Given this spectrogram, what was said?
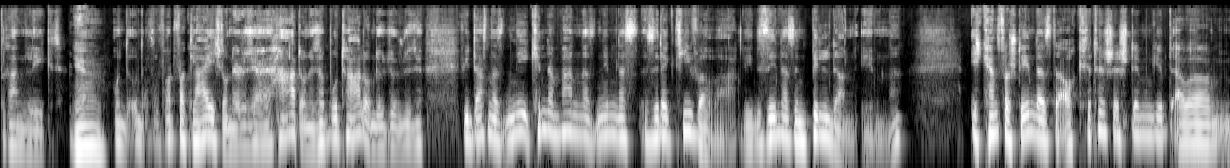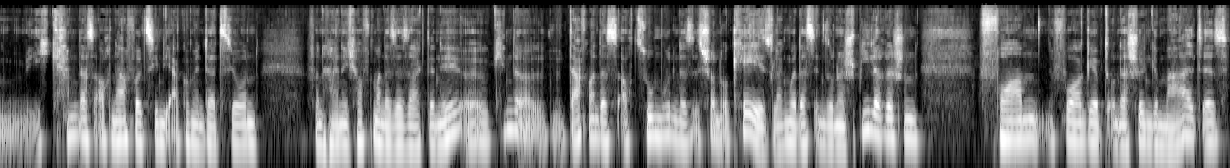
dran legt Ja. und, und sofort vergleicht und das ist ja hart und das ist ja brutal und ja wie das und das. Nee, Kinder machen das, nehmen das selektiver wahr. Die sehen das in Bildern eben. Ne? Ich kann es verstehen, dass es da auch kritische Stimmen gibt, aber ich kann das auch nachvollziehen, die Argumentation von Heinrich Hoffmann, dass er sagte, nee, äh, Kinder darf man das auch zumuten, das ist schon okay, solange man das in so einer spielerischen Form vorgibt und das schön gemalt ist.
